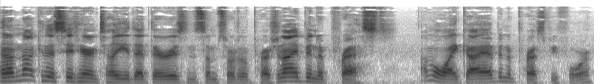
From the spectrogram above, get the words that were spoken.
And I'm not going to sit here and tell you that there isn't some sort of oppression. I've been oppressed. I'm a white guy. I've been oppressed before.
